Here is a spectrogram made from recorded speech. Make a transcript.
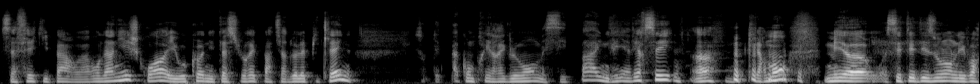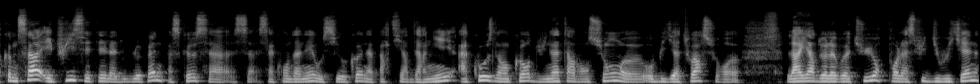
Ça fait qu'il part avant-dernier, je crois, et Ocon est assuré de partir de la pit lane. ils ont peut-être pas compris le règlement, mais c'est pas une grille inversée, hein, clairement. Mais euh, c'était désolant de les voir comme ça. Et puis c'était la double peine parce que ça, ça, ça condamnait aussi Ocon à partir dernier à cause là encore d'une intervention euh, obligatoire sur euh, l'arrière de la voiture pour la suite du week-end.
